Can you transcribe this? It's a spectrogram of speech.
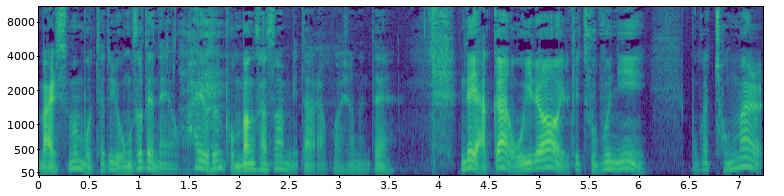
말씀은 못해도 용서되네요. 화요일은 본방사수합니다. 라고 하셨는데. 근데 약간 오히려 이렇게 두 분이 뭔가 정말,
